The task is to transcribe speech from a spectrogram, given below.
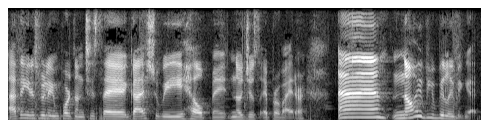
I think it's really important to say guys should be helpmate, not just a provider. And no, if you believe in it,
